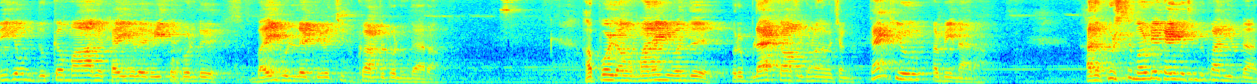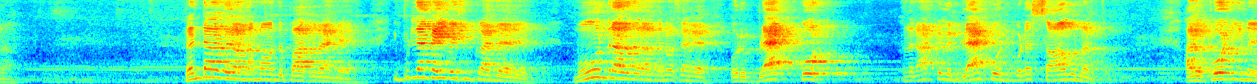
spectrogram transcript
மிகவும் துக்கமாக கைகளை வைத்துக் கொண்டு பைபிளில் இப்படி வச்சு உட்கார்ந்து கொண்டிருந்தாராம். அப்பொழுது அவங்க மனைவி வந்து ஒரு பிளாக் காஃபி கொண்டு வந்து வச்சாங்க. தேங்க்யூ அப்படின்னாராம். அதை குடிச்சிட்டு மறுபடியும் கை வச்சுட்டு உட்கார்ந்து இருந்தாராம் ரெண்டாவது அந்த அம்மா வந்து பார்க்குறாங்க. இப்படி தான் கை வச்சு உட்கார்ந்தாரு. மூன்றாவது அந்த அம்மா ஒரு பிளாக் கோட் அந்த நாட்களில் பிளாக் கோட் போட்டால் சாவுன்னு அர்த்தம். அதை போட்டுக்கின்னு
